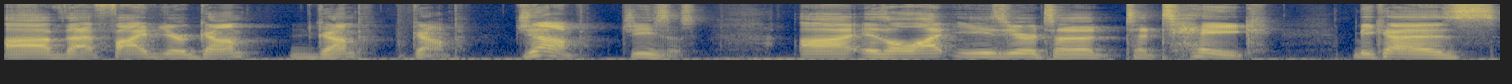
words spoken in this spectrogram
of that five year gump gump gump jump Jesus uh, is a lot easier to to take because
